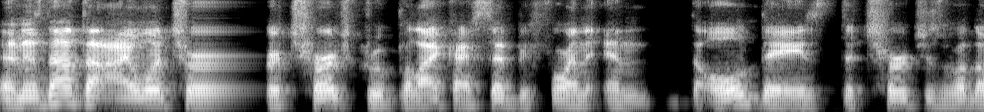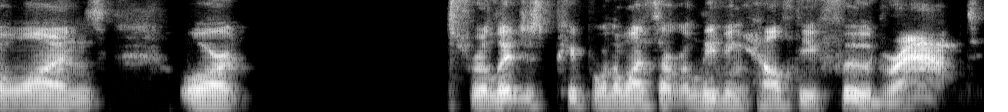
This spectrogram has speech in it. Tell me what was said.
and it's not that i went to a church group but like i said before in the, in the old days the churches were the ones or religious people were the ones that were leaving healthy food wrapped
